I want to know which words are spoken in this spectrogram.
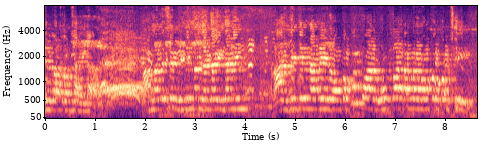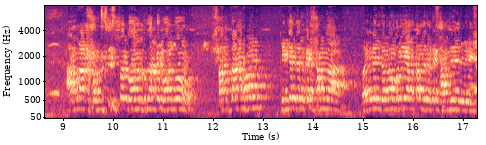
নির্বাচন চাই না। বাংলাদেশের বিভিন্ন জায়গায় ইদানিং রাজনীতির নামে আর উৎপাদ আমরা করছি, আমরা সংশ্লিষ্ট দলগুলোকে বলব, সাবধান হন, নিজেদেরকে সামলান। জনগণই আপনাদেরকে সামনে দেবে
